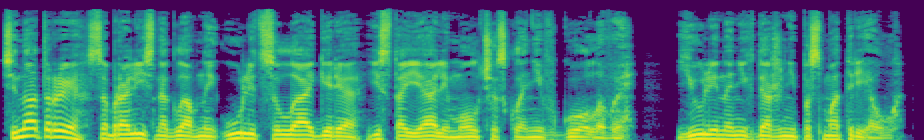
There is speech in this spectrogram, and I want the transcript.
Сенаторы собрались на главной улице лагеря и стояли, молча склонив головы. Юлий на них даже не посмотрел —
